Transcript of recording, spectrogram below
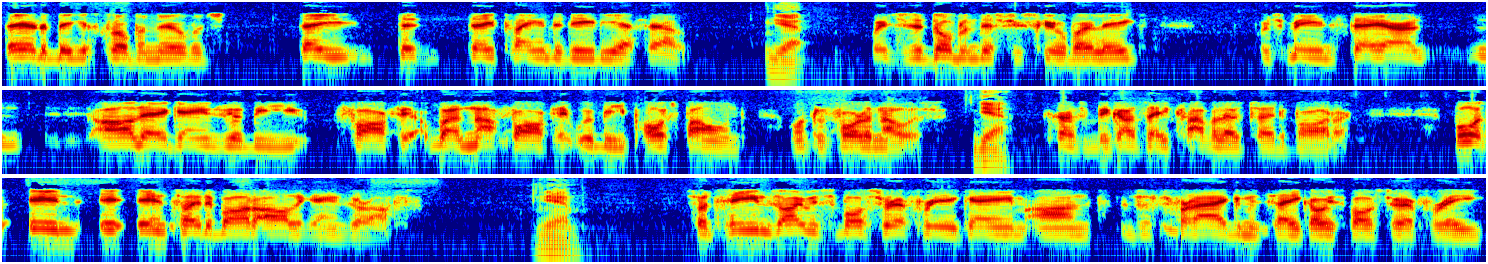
they're the biggest club in Newbridge. They, they they play in the DDSL yeah. Which is the Dublin District Schoolboy League, which means they are all their games will be forfeit. Well, not forfeit, will be postponed until further notice Yeah. because because they travel outside the border. But in, i inside the border, all the games are off. Yeah. So teams, I was supposed to referee a game on, just for argument's sake, I was supposed to referee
